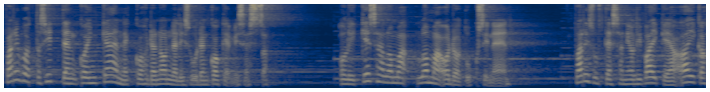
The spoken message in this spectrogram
Pari vuotta sitten koin käännekohdan onnellisuuden kokemisessa. Oli kesäloma loma odotuksineen. Parisuhteessani oli vaikea aika,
